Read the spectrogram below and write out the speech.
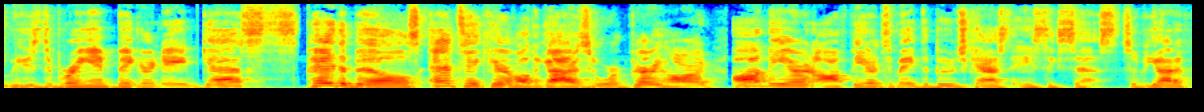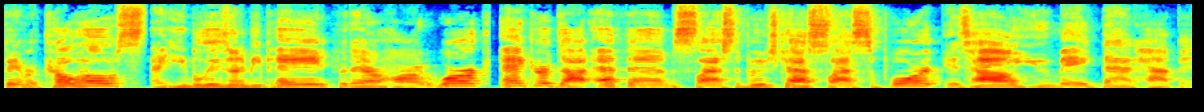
we used to bring in bigger name guests, pay the bills, and take care of all the guys who work very hard on the air and off the air to make the Boochcast a success. So if you got a favorite co-host and you believe they're going to be paid for their hard work, anchor.fm slash the Boochcast slash support is how you make that happen.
